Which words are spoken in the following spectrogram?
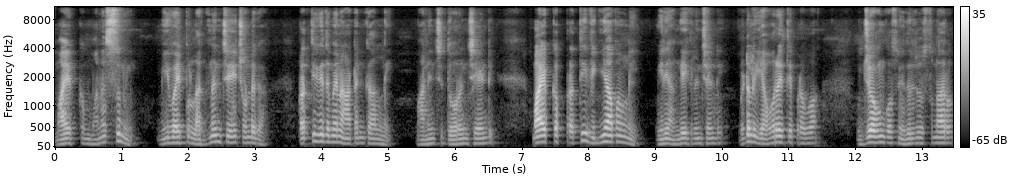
మా యొక్క మనస్సుని మీ వైపు లగ్నం చేయిచుండగా ప్రతి విధమైన ఆటంకాలని మా నుంచి దూరం చేయండి. మా యొక్క ప్రతి విజ్ఞాపనని మీరే అంగీకరించండి. బిడ్డలు ఎవరైతే ప్రభా ఉద్యోగం కోసం ఎదురు చూస్తున్నారో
